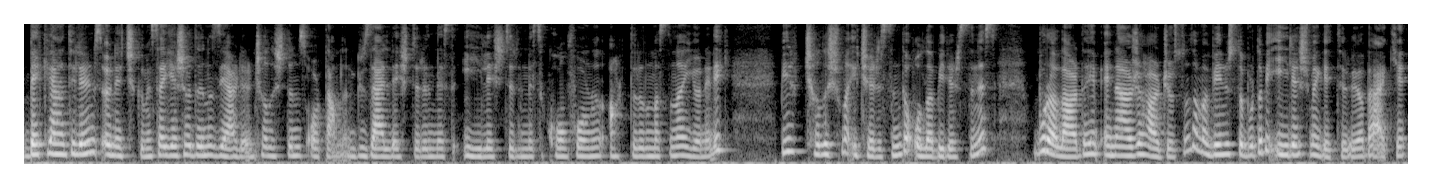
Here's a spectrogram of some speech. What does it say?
beklentileriniz öne çıkıyor. Mesela yaşadığınız yerlerin, çalıştığınız ortamların güzelleştirilmesi, iyileştirilmesi, konforunun arttırılmasına yönelik bir çalışma içerisinde olabilirsiniz. Buralarda hem enerji harcıyorsunuz ama Venüs de burada bir iyileşme getiriyor. Belki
